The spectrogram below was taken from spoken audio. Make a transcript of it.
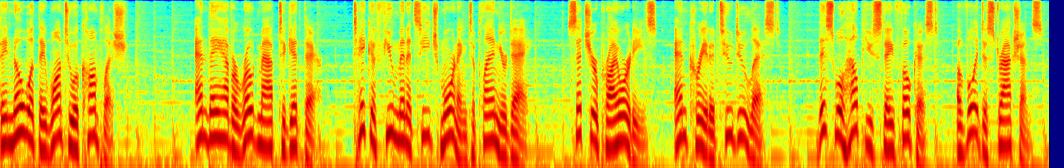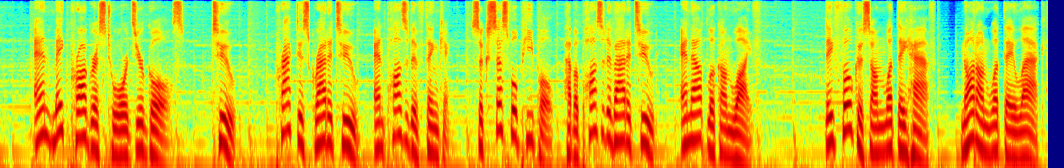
They know what they want to accomplish. And they have a roadmap to get there. Take a few minutes each morning to plan your day. Set your priorities and create a to-do list. This will help you stay focused, avoid distractions, and make progress towards your goals. 2. Practice gratitude and positive thinking. Successful people have a positive attitude and outlook on life. They focus on what they have, not on what they lack.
